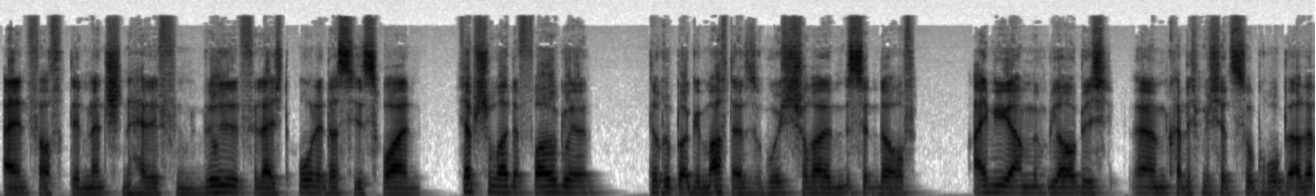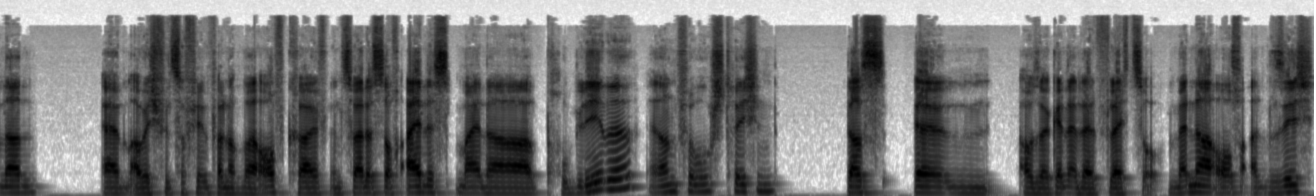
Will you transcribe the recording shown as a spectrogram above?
einfach den Menschen helfen will, vielleicht ohne dass sie es wollen. Ich habe schon mal eine Folge darüber gemacht, also wo ich schon mal ein bisschen darauf eingegangen bin, glaube ich, ähm, kann ich mich jetzt so grob erinnern. Ähm, aber ich will es auf jeden Fall nochmal aufgreifen. Und zwar das ist auch eines meiner Probleme, in Anführungsstrichen, dass, ähm, also generell vielleicht so Männer auch an sich,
